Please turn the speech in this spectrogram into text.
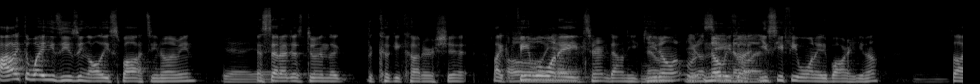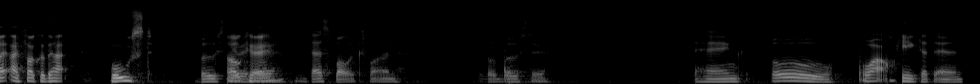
I like the way he's using all these spots. You know what I mean? Yeah, yeah. instead of just doing the, the cookie cutter shit. Like Oh, feeble 180 yeah. turned down. You, No, you don't. you don't see nobody's no one. You see feeble 180 bar. You know. Mhm. So I, I fuck with that. Boost. Right Okay. there. that spot looks fun. A little booster. The hangs. Oh, Wow. peaked at the end.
